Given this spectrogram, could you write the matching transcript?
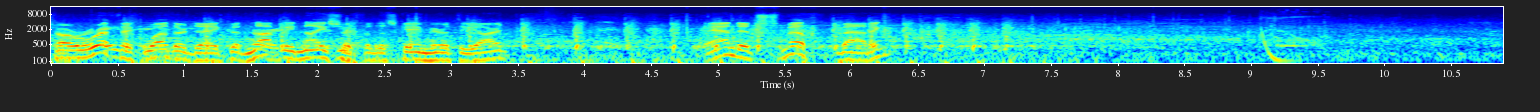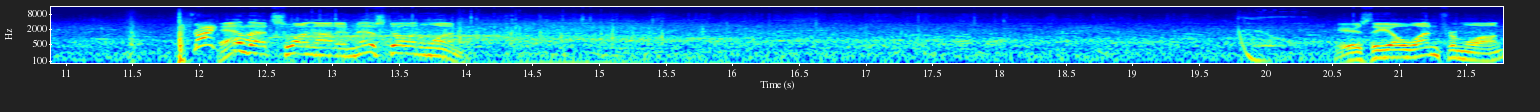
Terrific weather day. Could not be nicer for this game here at the yard. And it's Smith batting. And that swung on and missed 0 1. Here's the 0 1 from Wong.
